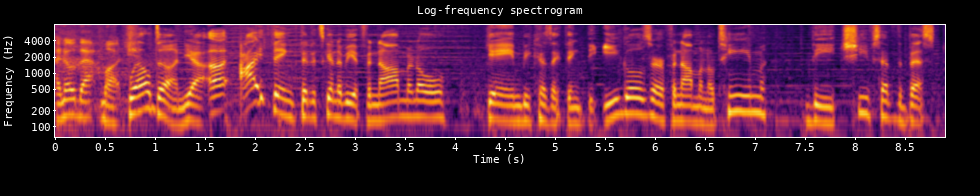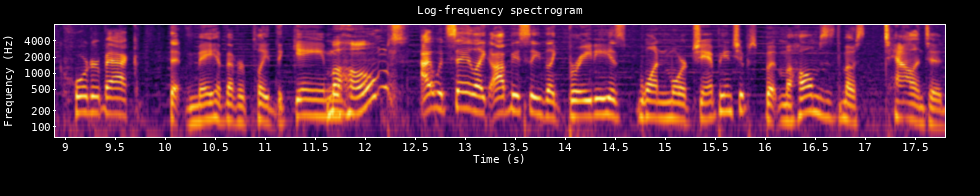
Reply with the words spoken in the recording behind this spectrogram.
I know that much. Well done. Yeah. Uh, I think that it's going to be a phenomenal game because I think the Eagles are a phenomenal team. The Chiefs have the best quarterback that may have ever played the game. Mahomes? I would say, like, obviously, like, Brady has won more championships, but Mahomes is the most talented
